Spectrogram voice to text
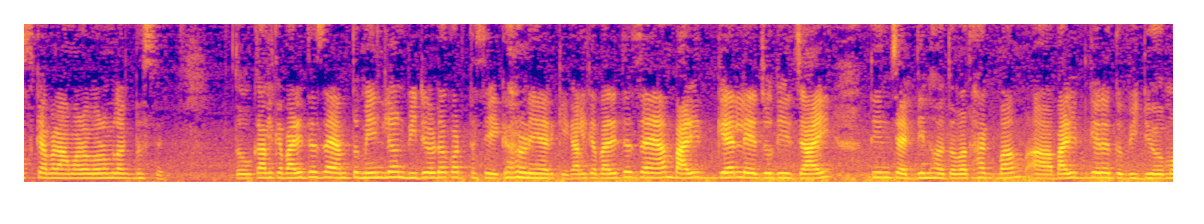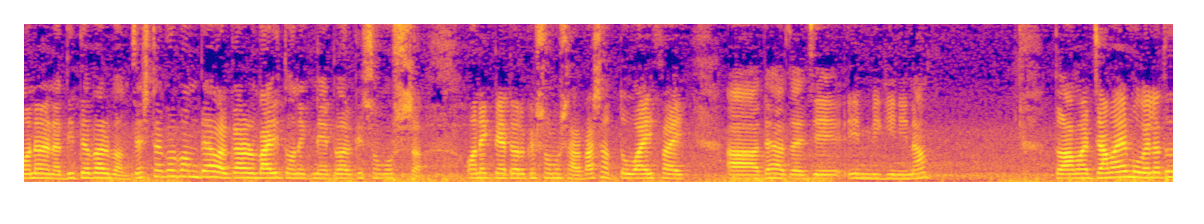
আজকে আবার আমারও গরম লাগতেছে। তো কালকে বাড়িতে যাই আমি, তো মেইনলি অন ভিডিওটা করতেছি এই কারণে আর কি। কালকে বাড়িতে যাই বাড়িতে গেলে যদি যাই, তিন চার দিন হয়তো বা থাকবাম বাড়িতে গেলে তো ভিডিও মনে হয় না, দিতে পারবাম। চেষ্টা করবাম দেওয়ার, কারণ বাড়িতে অনেক নেটওয়ার্কের সমস্যা। অনেক নেটওয়ার্কের সমস্যা। আর বাসার তো ওয়াইফাই দেখা যায় যে এমবি কিনি না। তো আমার জামাইয়ের মোবাইলে তো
